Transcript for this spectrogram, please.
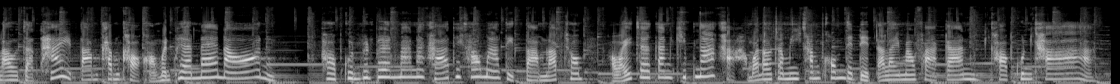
เราจัดให้ตามคำขอของเพื่อนๆแน่นอน ขอบคุณเพื่อนๆมากนะคะ ที่เข้ามาติดตามรับชม เอาไว้เจอกันคลิปหน้าค่ะ ว่าเราจะมีคำคมเด็ด ๆ อะไรมาฝากกัน ขอบคุณค่ะ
